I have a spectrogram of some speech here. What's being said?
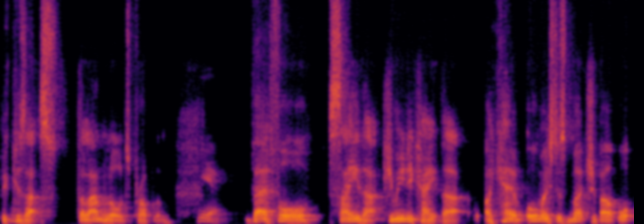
because mm. that's the landlord's problem. Yeah therefore say that communicate that i care almost as much about what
